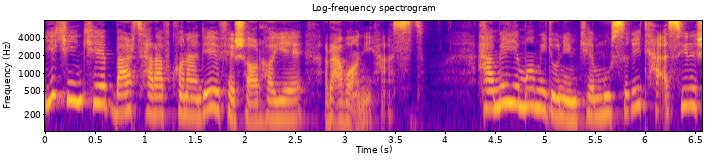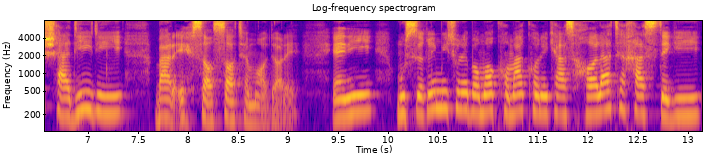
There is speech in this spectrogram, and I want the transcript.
یکی اینکه برطرف کننده فشارهای روانی هست. همه ما می‌دونیم که موسیقی تأثیر شدیدی بر احساسات ما داره. یعنی موسیقی می‌تونه به ما کمک کنه که از حالت خستگی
